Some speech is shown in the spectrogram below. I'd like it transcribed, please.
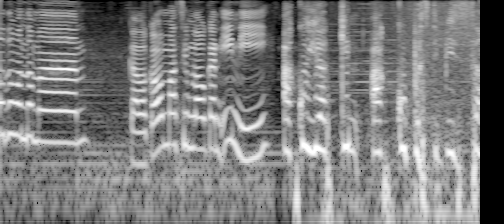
Halo teman-teman. Kalau kamu masih melakukan ini, Aku yakin aku pasti bisa.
